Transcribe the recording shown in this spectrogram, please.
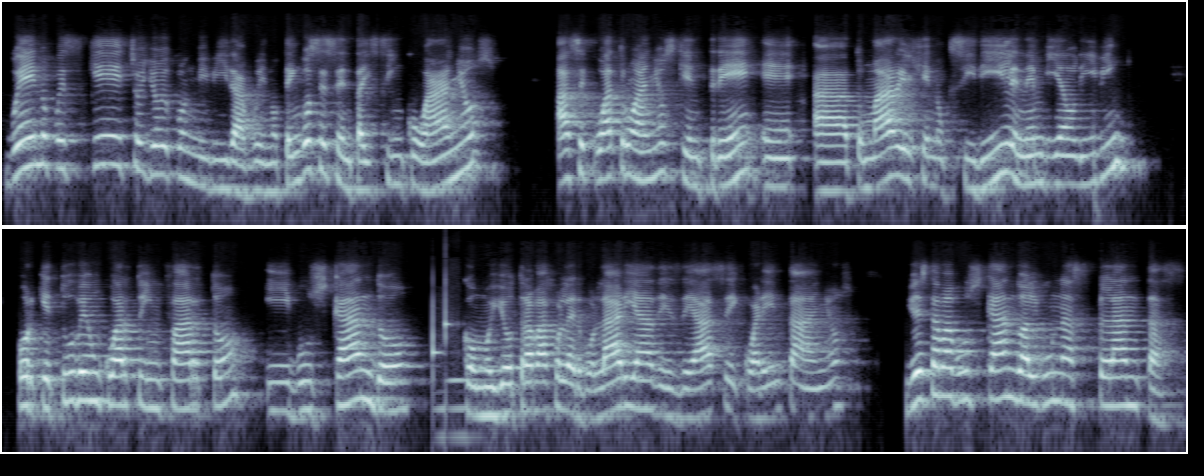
Bueno, pues, ¿qué he hecho yo con mi vida? Bueno, tengo 65 años. Hace cuatro años que entré eh, a tomar el genoxidil en MBN Living porque tuve un cuarto infarto y buscando, como yo trabajo la herbolaria desde hace 40 años, yo estaba buscando algunas plantas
